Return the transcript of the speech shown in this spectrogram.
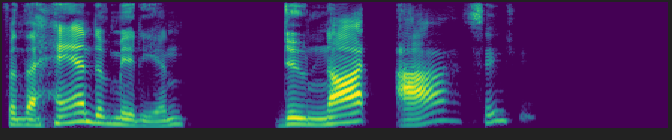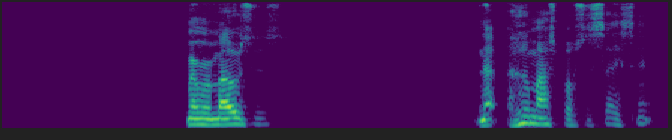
from the hand of Midian. Do not I send you? Remember Moses? Now, who am I supposed to say sent me?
